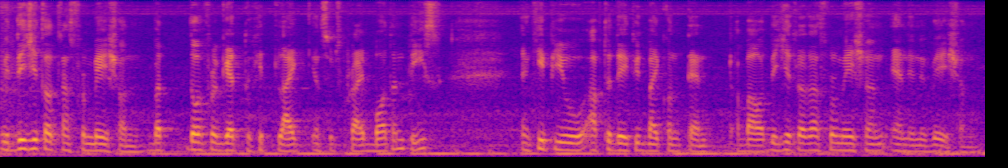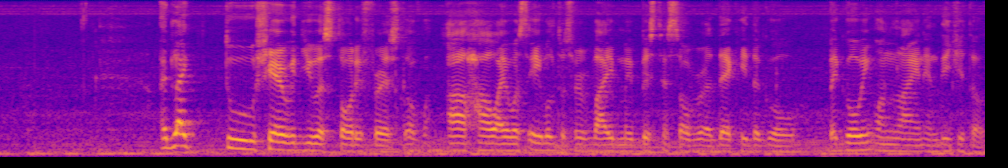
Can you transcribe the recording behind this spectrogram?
with digital transformation. But don't forget to hit like and subscribe button, please, and keep you up to date with my content about digital transformation and innovation. I'd like to share with you a story first of uh, how I was able to survive my business over a decade ago by going online and digital.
